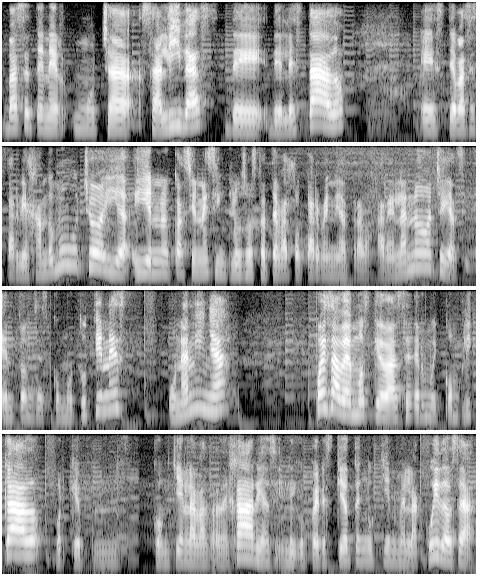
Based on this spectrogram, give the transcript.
vas a tener muchas salidas del estado, este, vas a estar viajando mucho y, y, en ocasiones incluso hasta te va a tocar venir a trabajar en la noche y así. Entonces, como tú tienes una niña, pues sabemos que va a ser muy complicado porque pues, con quién la vas a dejar y así. Le digo, pero es que yo tengo quien me la cuida. O sea,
